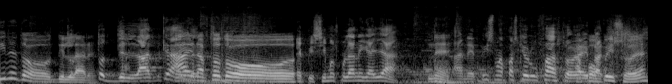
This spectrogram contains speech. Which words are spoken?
Τι είναι το ντυλάρε. Το ντυλάρισμα. Α, είναι αυτό το. Επισήμως που λένε γυαλιά. Ναι. Ανεπίσημα πας και ρουφάς τώρα. Από υπάρχει. πίσω, ε. Α,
